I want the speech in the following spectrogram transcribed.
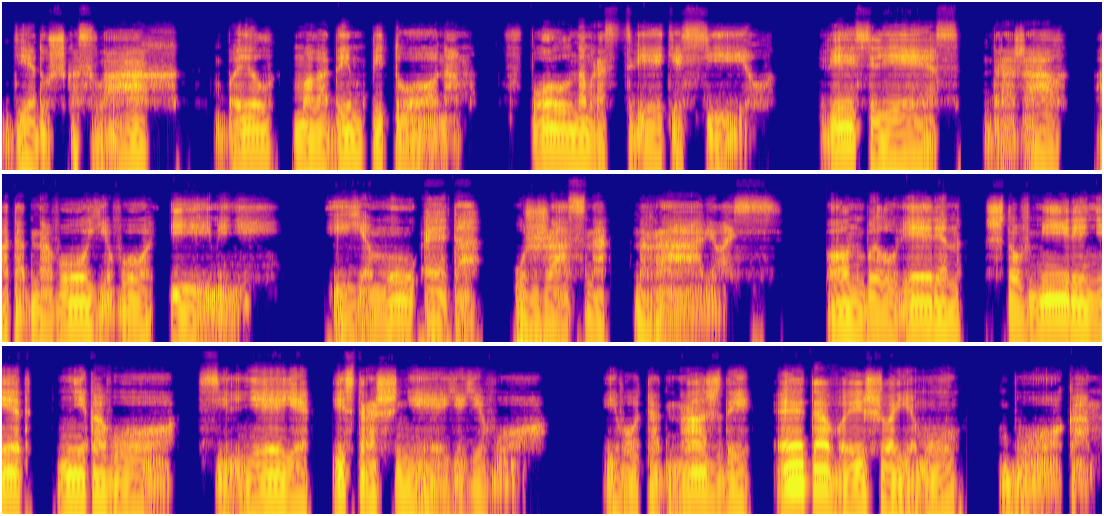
дедушка Слах был молодым питоном в полном расцвете сил. Весь лес дрожал от одного его имени. И ему это ужасно нравилось. Он был уверен, что в мире нет никого сильнее и страшнее его. И вот однажды это вышло ему боком.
